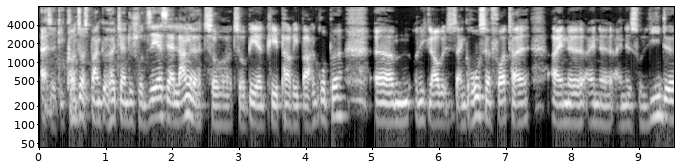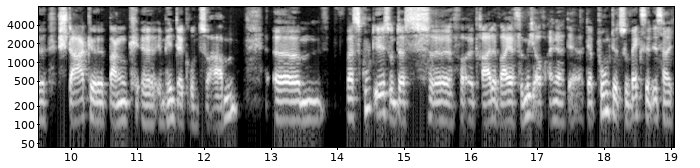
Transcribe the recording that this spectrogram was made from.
also die Consorsbank gehört ja schon sehr, sehr lange zur, zur BNP Paribas-Gruppe. Ähm, und ich glaube, es ist ein großer Vorteil, eine, eine, eine solide, starke Bank äh, im Hintergrund zu haben. Ähm, was gut ist, und das äh, gerade war ja für mich auch einer der, der Punkte zu wechseln, ist halt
